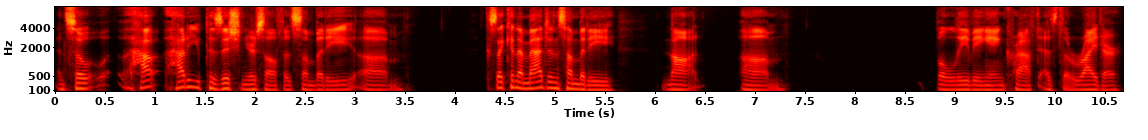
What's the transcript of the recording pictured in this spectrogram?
And so, how how do you position yourself as somebody? Because um, I can imagine somebody not um, believing in craft as the writer,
